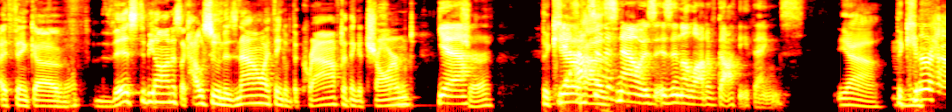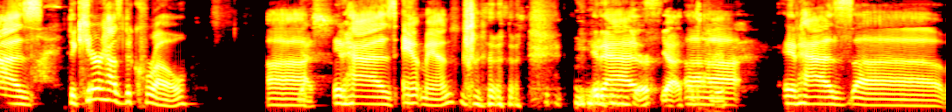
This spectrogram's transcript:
I think of this, to be honest, like How Soon Is Now. I think of The Craft. I think of Charmed. Yeah. Sure. The Cure yeah, has is now is is in a lot of gothy things. Yeah, The mm-hmm. Cure has The Cure has The Crow. Uh, yes. It has Ant Man. it has sure. yeah. Uh, it has uh,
